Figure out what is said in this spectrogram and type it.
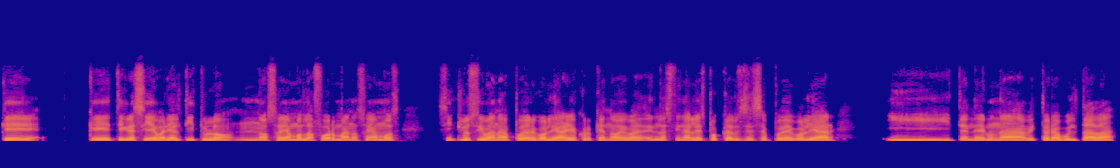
que, que Tigres se llevaría el título. No sabíamos la forma, no sabíamos si incluso iban a poder golear. Yo creo que no. En las finales pocas veces se puede golear y tener una victoria abultada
